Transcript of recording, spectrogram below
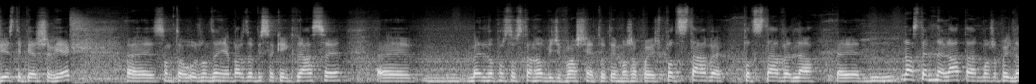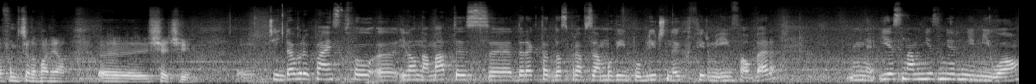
XXI wiek. E, Są to urządzenia bardzo wysokiej klasy. e, Będą po prostu stanowić właśnie tutaj można powiedzieć podstawę, podstawę dla e, następne lata, można powiedzieć dla funkcjonowania sieci. Dzień dobry Państwu, Ilona Matys, dyrektor do spraw zamówień publicznych w firmie Infover. Mm, Jest nam niezmiernie miło,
